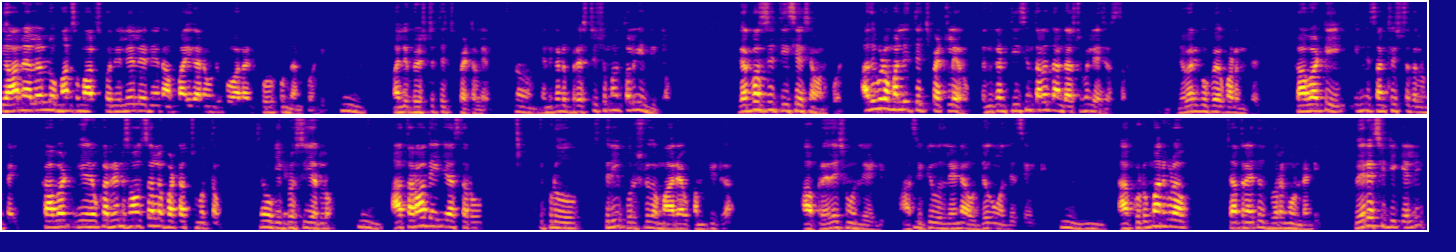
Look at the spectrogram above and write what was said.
ఈ ఆరు నెలల్లో మనసు మార్చుకొని లేలే నేను అమ్మాయిగానే ఉండిపోవాలని కోరుకుంది అనుకోండి. మళ్ళీ బ్రెస్ట్ తెచ్చి పెట్టలేము. ఎందుకంటే బ్రెస్ట్ టిష్యూ మనం తొలగించి గర్భాశయ తీసేసాం అనుకోండి. అది కూడా మళ్ళీ తెచ్చి పెట్టలేరు ఎందుకంటే తీసిన తర్వాత దాని డస్ట్బిన్ వేసేస్తారు. ఎవరికి ఉపయోగపడదు అది. కాబట్టి ఇన్ని సంక్లిష్టతలు ఉంటాయి. కాబట్టి ఒక రెండు సంవత్సరాల్లో పట్టొచ్చు మొత్తం ఈ ప్రొసీజర్లో. ఆ తర్వాత ఏం చేస్తారు? ఇప్పుడు స్త్రీ పురుషుడుగా మారావు కంప్లీట్గా ఆ ప్రదేశం వదిలేయండి. ఆ సిటీ వదిలేయండి. ఆ ఉద్యోగం వదిలేసేయండి. ఆ కుటుంబాన్ని కూడా చేతనైతే దూరంగా ఉండండి. వేరే సిటీకి వెళ్ళి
